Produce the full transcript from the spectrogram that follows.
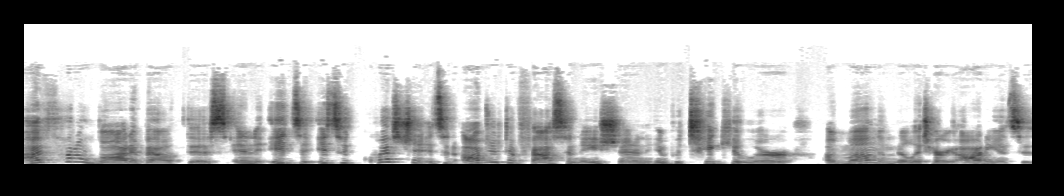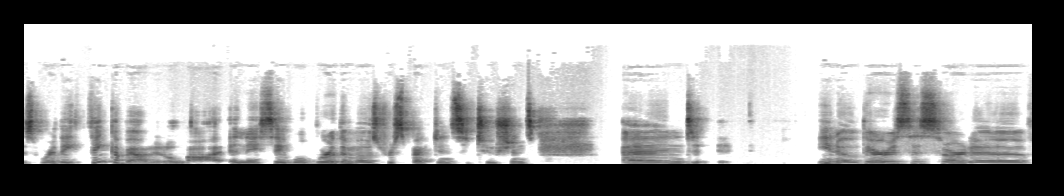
I've thought a lot about this, and it's it's a question. It's an object of fascination, in particular among military audiences, where they think about it a lot and they say, "Well, we're the most respected institutions," and you know there is this sort of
